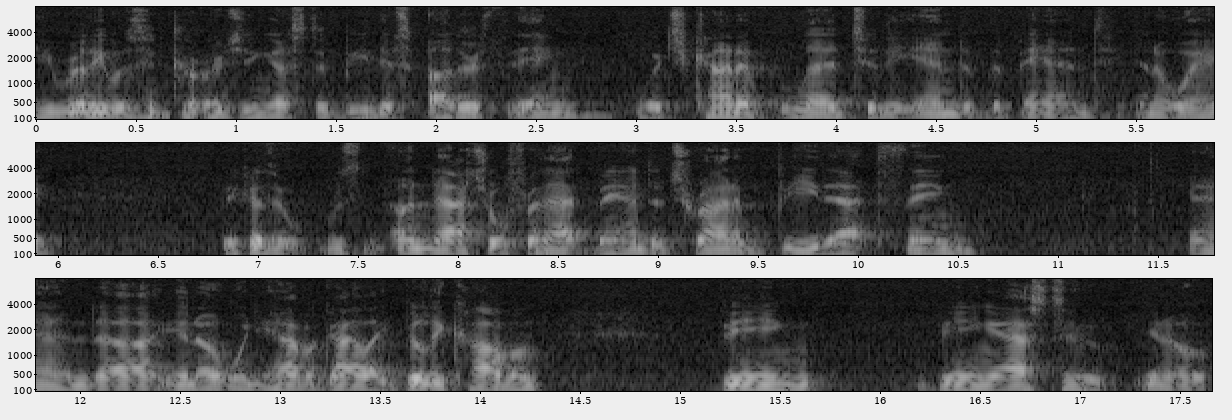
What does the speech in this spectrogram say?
he really was encouraging us to be this other thing, which kind of led to the end of the band in a way, because it was unnatural for that band to try to be that thing. And uh, you know, when you have a guy like Billy Cobham being being asked to, you know,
